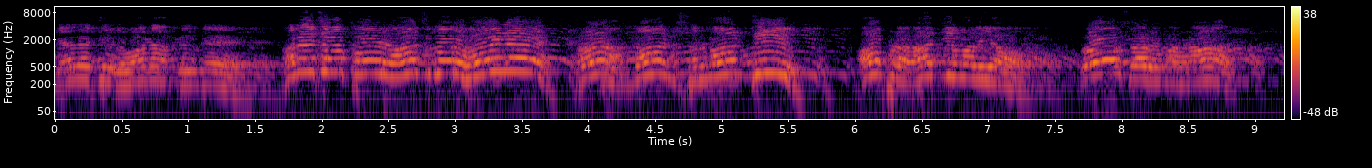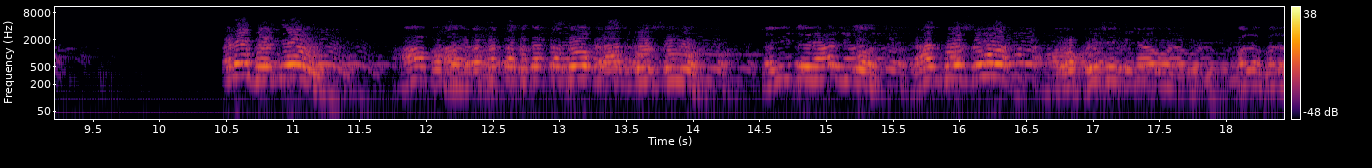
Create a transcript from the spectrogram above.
ડેલેથી રવાના કરી દે. અને જો કોઈ રાજગોર હોય ને માન સન્માનથી આપણા રાજ્યમાં લઈ આવો. બહુ સારું મહારાજ. અરે ભરદેવ હા બધા રખડતા ભગડતા છો રાજગોર છો સવી તો રાજગોર. રાજગોર છો હવે ખુશીથી આવવાનું કીધું ભલે ભલે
